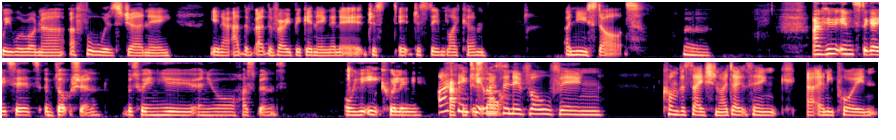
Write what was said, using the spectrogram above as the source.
we were on a, a forwards journey you know at the at the very beginning and it just it just seemed like um a new start. Hmm. and who instigated adoption between you and your husband? Or you equally i think it was an evolving conversation. I don't think at any point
